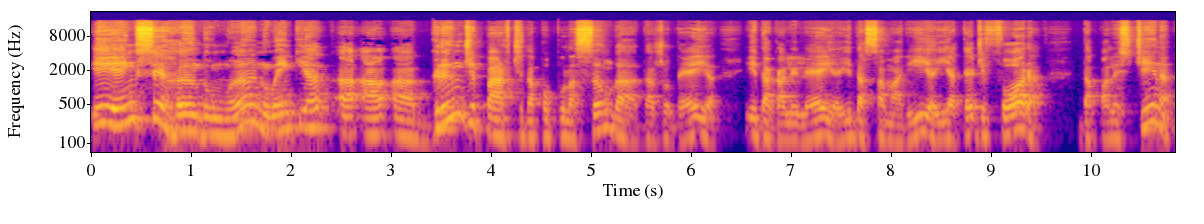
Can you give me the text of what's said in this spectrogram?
e encerrando um ano em que a, a, a grande parte da população da, da Judéia e da Galiléia e da Samaria e até de fora da Palestina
